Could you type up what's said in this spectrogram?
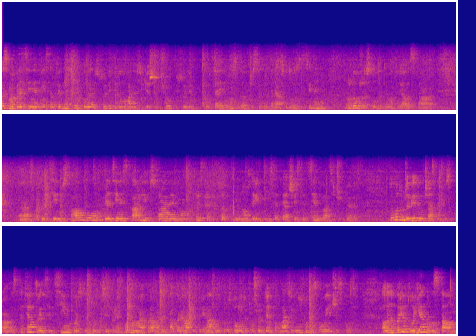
Восьмий апеляційний адміністративний суд, колеги судді, під головуванням судді Шевчук, судді Куртея Єноса за участі секретаря судового засідання, продовжує слухати матеріали справи. Е, Апеляційну скаргу, апеляційні скарги у справі номер 300 ну, дріб 55 67 24. Доводимо до відео учасників справи. Стаття 37 Конституції. Кожен має право оберігати, зберігати, використовувати, поширити інформацію усно, письмово інший спосіб. Але на період воєнного стану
